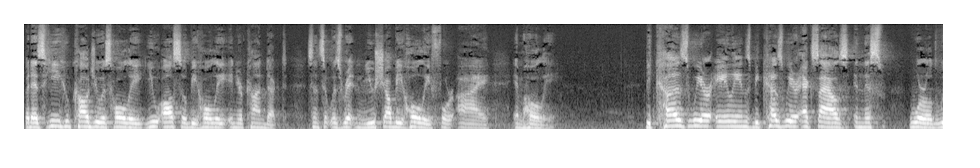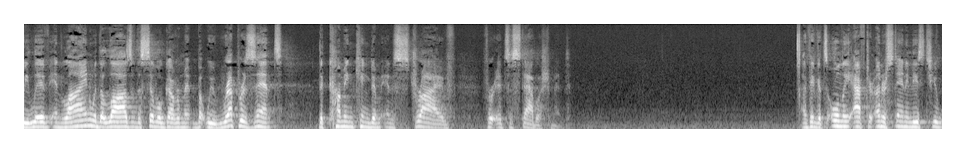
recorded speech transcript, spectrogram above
But as he who called you is holy, you also be holy in your conduct, since it was written, You shall be holy, for I am holy. Because we are aliens, because we are exiles in this world, we live in line with the laws of the civil government, but we represent the coming kingdom and strive for its establishment. I think it's only after understanding these two,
